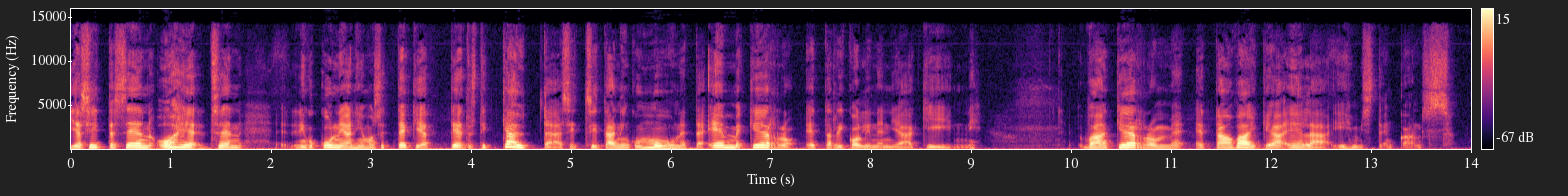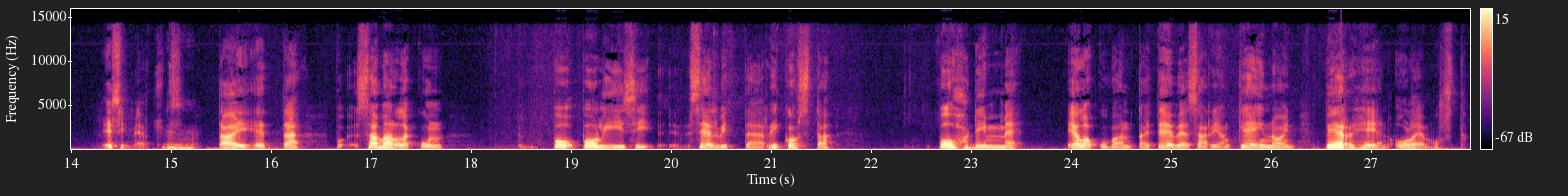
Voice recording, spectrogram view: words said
Ja sitten sen, ohje, sen niin kuin kunnianhimoiset tekijät tietysti käyttää sit sitä niin kuin muuhun, että emme kerro, että rikollinen jää kiinni, vaan kerromme, että on vaikea elää ihmisten kanssa esimerkiksi. Mm. Tai että samalla kun po- poliisi selvittää rikosta, pohdimme elokuvan tai TV-sarjan keinoin perheen olemusta.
